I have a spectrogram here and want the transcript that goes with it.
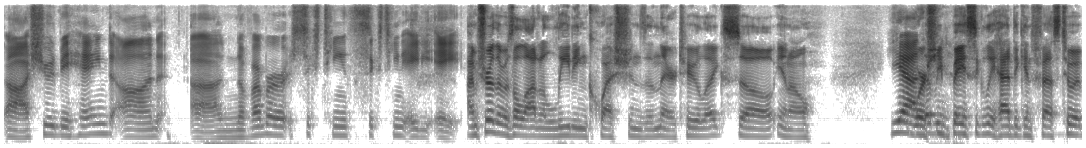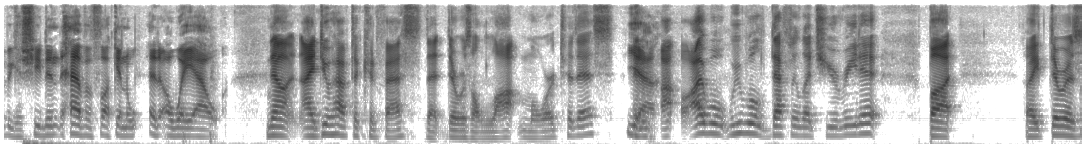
Uh, she would be hanged on uh, November 16th, 1688. I'm sure there was a lot of leading questions in there too, like so you know Yeah, where she mean- basically had to confess to it because she didn't have a fucking a way out. now I do have to confess that there was a lot more to this. Yeah. I, I will. We will definitely let you read it, but like there was,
